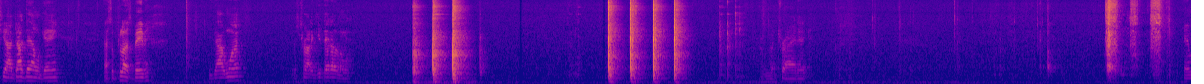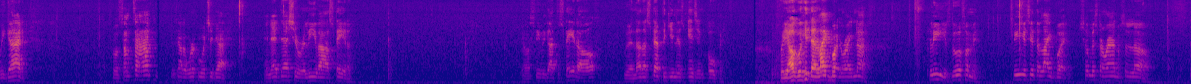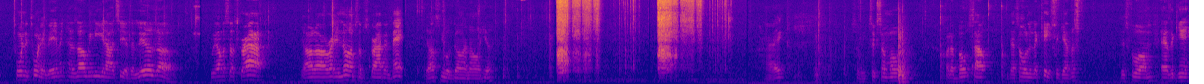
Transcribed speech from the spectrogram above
See, I got that one, gang. That's a plus, baby. You got one. Let's try to get that other one. And we got it. So sometimes you gotta work with what you got. And that, that should relieve our stator. Y'all see we got the stator off. We're another step to getting this engine open. So y'all go hit that like button right now. Please do it for me. Please hit the like button. Show Mr. Random some love. 2020, baby. That's all we need out here. is A little love. Whoever subscribe, y'all already know I'm subscribing back. Y'all see what's going on here. Alright. So we took some more of the bolts out that's holding the case together. Just for them, as again,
